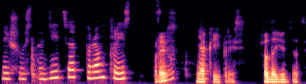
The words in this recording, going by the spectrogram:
знайшлись, тоді це прям приз. Приз? Який приз? Що дають за це?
